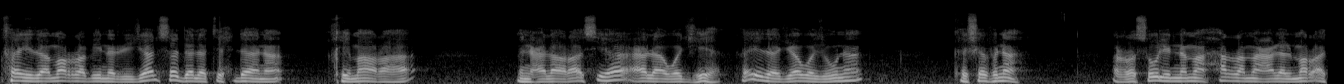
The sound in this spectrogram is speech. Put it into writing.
فإذا مر بنا الرجال سدلت إحدانا خمارها من على رأسها على وجهها فإذا جاوزونا كشفناه. الرسول إنما حرم على المرأة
